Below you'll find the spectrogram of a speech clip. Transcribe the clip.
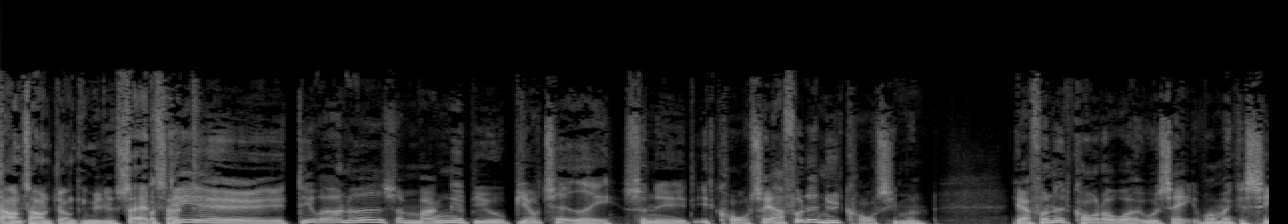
Downtown junkie miljø, så er det og sagt. det, øh, det var jo noget, som mange blev bjergtaget af, sådan et, et kort. Så jeg har fundet et nyt kort, Simon. Jeg har fundet et kort over USA, hvor man kan se,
